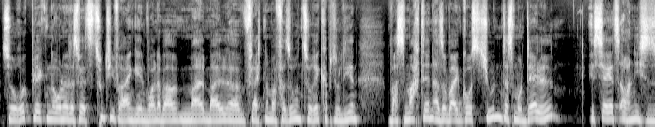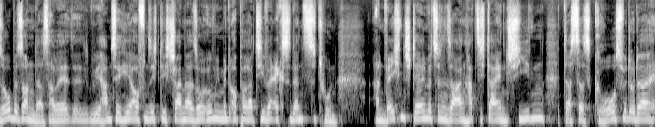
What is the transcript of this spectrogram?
so rückblicken, ohne dass wir jetzt zu tief reingehen wollen, aber mal, mal äh, vielleicht nochmal versuchen zu rekapitulieren. Was macht denn, also bei Go Student das Modell, ist ja jetzt auch nicht so besonders, aber wir haben es ja hier offensichtlich scheinbar so irgendwie mit operativer Exzellenz zu tun. An welchen Stellen würdest du denn sagen, hat sich da entschieden, dass das groß wird oder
